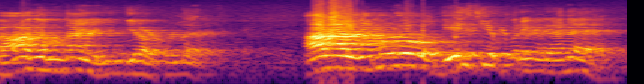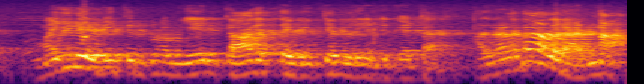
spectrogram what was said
காகம் தான் இந்தியாவுக்குள்ள. ஆனால் நம்மளோ தேசிய பறவையாக மயிலை வைத்திருக்கிறோம் ஏன் காகத்தை வைக்கவில்லை என்று கேட்டார். அதனாலதான் அவர் அண்ணா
